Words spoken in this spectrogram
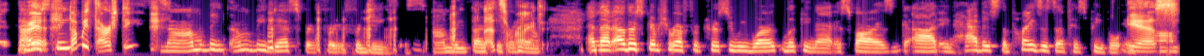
thirsty. Yeah, don't be thirsty. No, I'm gonna be I'm gonna be desperate for, for Jesus. I'm gonna be thirsty That's for right. him. And that other scripture reference, Christy, we were looking at as far as God inhabits the praises of his people in yes. Psalm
